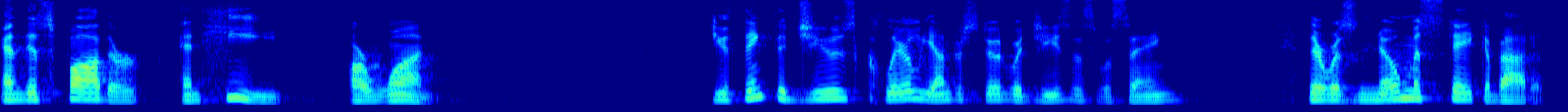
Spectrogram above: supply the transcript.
and this Father and he are one. Do you think the Jews clearly understood what Jesus was saying? There was no mistake about it.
